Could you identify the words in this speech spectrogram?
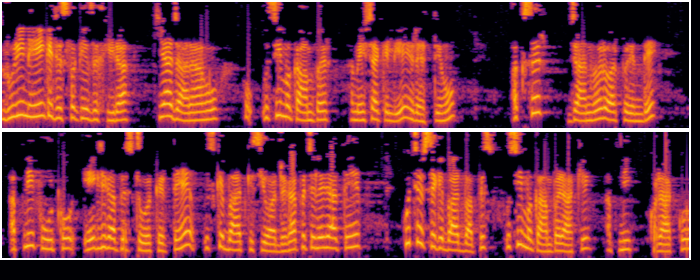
ضروری نہیں کہ جس وقت یہ ذخیرہ کیا جا رہا ہو وہ اسی مقام پر ہمیشہ کے لیے رہتے ہوں اکثر جانور اور پرندے اپنی فوڈ کو ایک جگہ پہ اسٹور کرتے ہیں اس کے بعد کسی اور جگہ پر چلے جاتے ہیں کچھ عرصے کے بعد واپس اسی مقام پر آ کے اپنی خوراک کو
